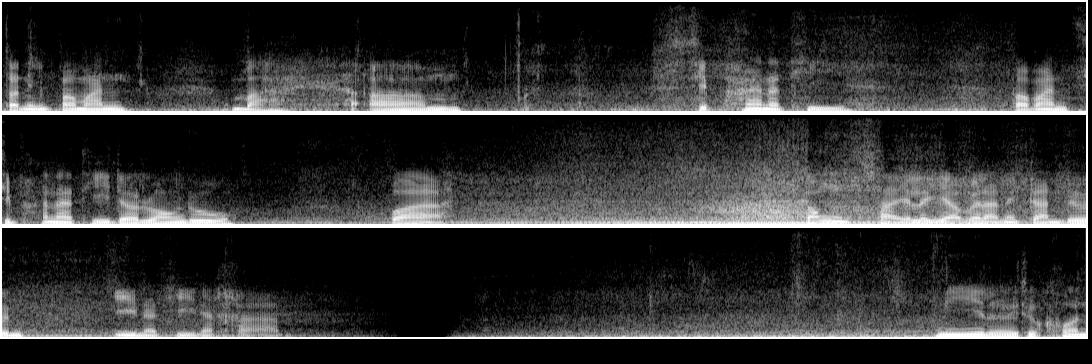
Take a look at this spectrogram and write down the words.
ตอนนี้ประมาณบ่ายสิบห้านาที ประมาณสิบห้านาทีเดี๋ยวลองดูว่า ต้องใช้ระยะเวลาในการเดินกี่นาทีนะครับนี่เลยทุกคน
